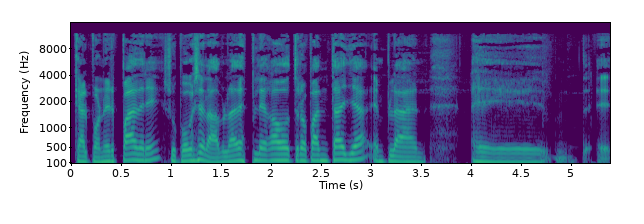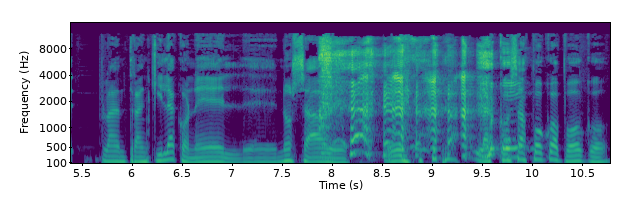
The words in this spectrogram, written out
que al poner padre, supongo que se la habrá desplegado otra pantalla, en plan, eh, eh, plan tranquila con él, eh, no sabe, eh, las cosas poco a poco.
